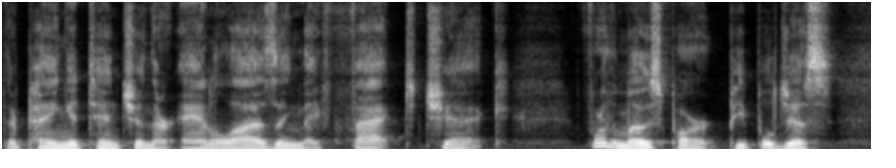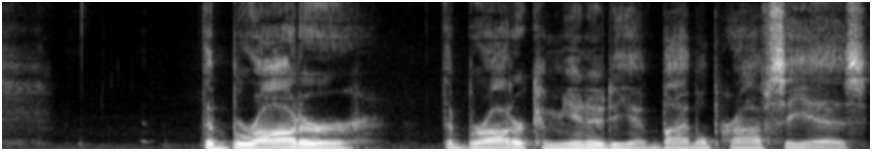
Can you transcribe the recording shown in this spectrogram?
they're paying attention, they're analyzing, they fact check. For the most part, people just the broader the broader community of Bible prophecy is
